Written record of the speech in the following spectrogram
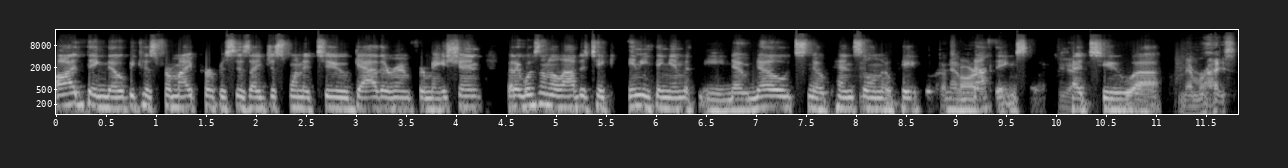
Odd thing though, because for my purposes, I just wanted to gather information, but I wasn't allowed to take anything in with me. No notes, no pencil, no paper, That's no hard. nothing. So I Yeah. had to uh, Memorize.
